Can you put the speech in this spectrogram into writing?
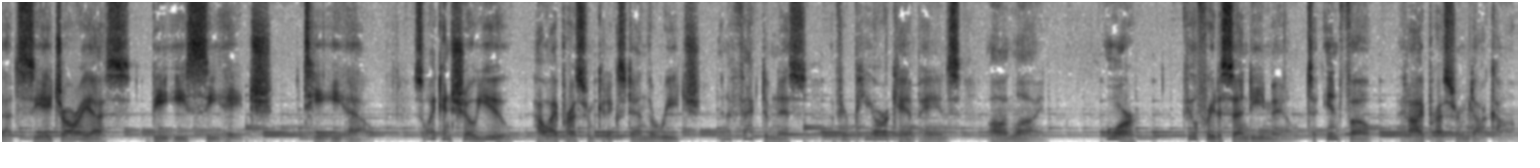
That's C H R A S B E C H T E L. So I can show you how iPressroom can extend the reach and effectiveness of your PR campaigns online. Or feel free to send email to info at iPressroom.com.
